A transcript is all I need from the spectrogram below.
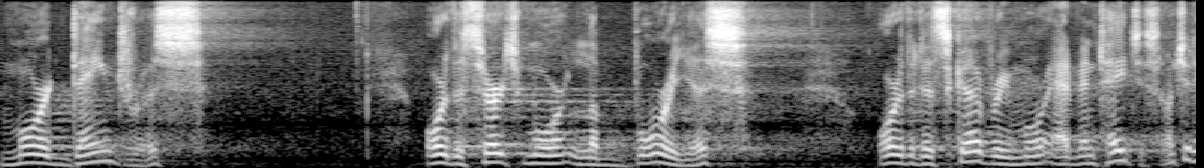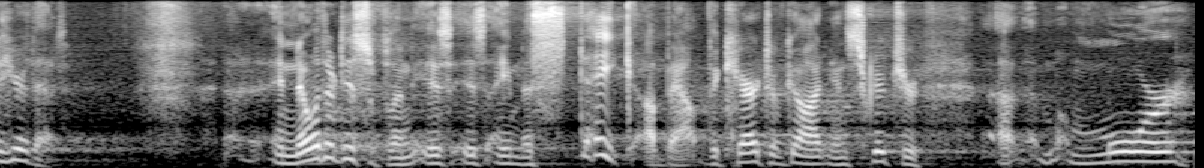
more dangerous or the search more laborious or the discovery more advantageous. I want you to hear that. And no other discipline is, is a mistake about the character of God in Scripture uh, more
